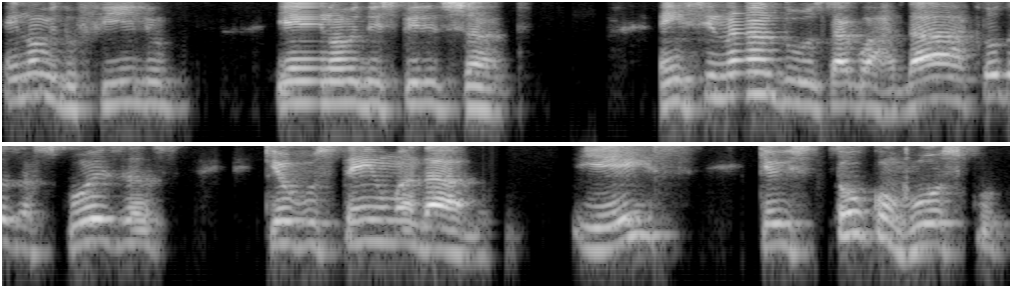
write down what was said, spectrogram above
em nome do Filho e em nome do Espírito Santo, ensinando-os a guardar todas as coisas que eu vos tenho mandado. E eis que eu estou convosco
